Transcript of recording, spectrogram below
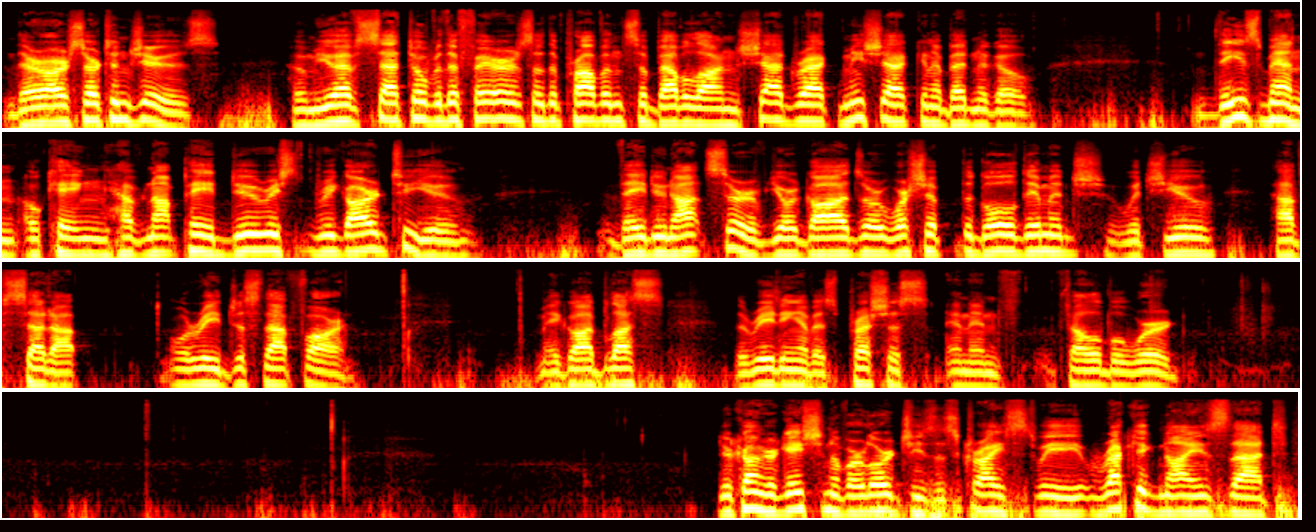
There are certain Jews whom you have set over the fairs of the province of Babylon Shadrach, Meshach, and Abednego. These men, O king, have not paid due regard to you. They do not serve your gods or worship the gold image which you have set up. We'll read just that far. May God bless the reading of his precious and infallible word. Dear congregation of our Lord Jesus Christ, we recognize that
